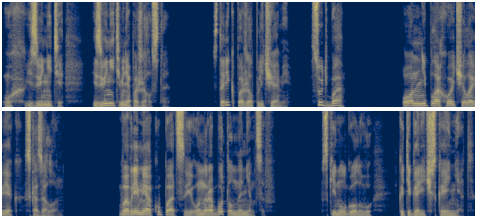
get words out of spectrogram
«Ох, извините, извините меня, пожалуйста». Старик пожал плечами. Судьба. Он неплохой человек, сказал он. Во время оккупации он работал на немцев. Вскинул голову. Категорическое «нет».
